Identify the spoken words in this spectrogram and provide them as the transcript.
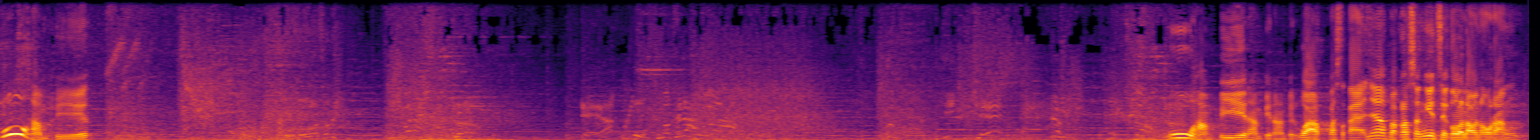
Uh, hampir. Uh, hampir, hampir, hampir. Wah, pas kayaknya bakal sengit sih kalau lawan orang.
